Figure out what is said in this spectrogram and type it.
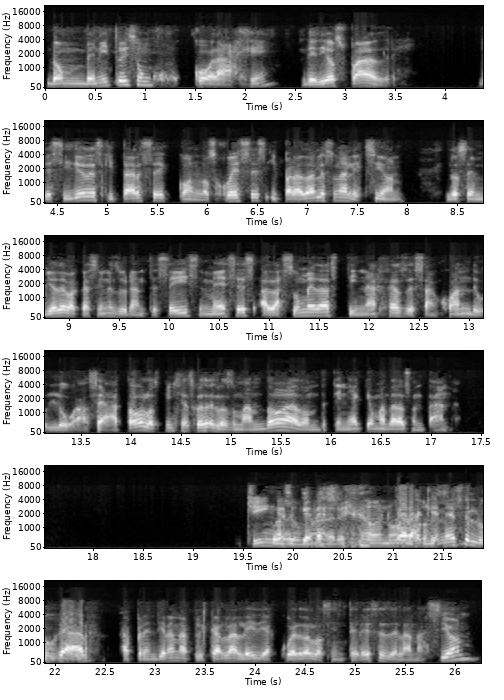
Don Benito hizo un coraje de Dios Padre. Decidió desquitarse con los jueces y para darles una lección, los envió de vacaciones durante seis meses a las húmedas tinajas de San Juan de Ulúa. O sea, a todos los pinches jueces los mandó a donde tenía que mandar a Santana. Chinga su madre. para que en ese lugar aprendieran a aplicar la ley de acuerdo a los intereses de la nación,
